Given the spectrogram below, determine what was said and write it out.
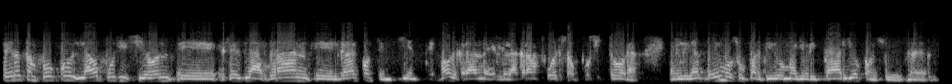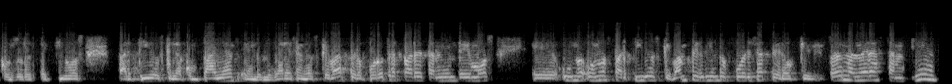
pero tampoco la oposición eh, es la gran el gran contendiente no el gran la gran fuerza opositora. En realidad vemos un partido mayoritario con sus eh, con sus respectivos partidos que la acompañan en los lugares en los que va pero por otra parte también vemos eh, unos partidos que van perdiendo fuerza pero que de todas maneras también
